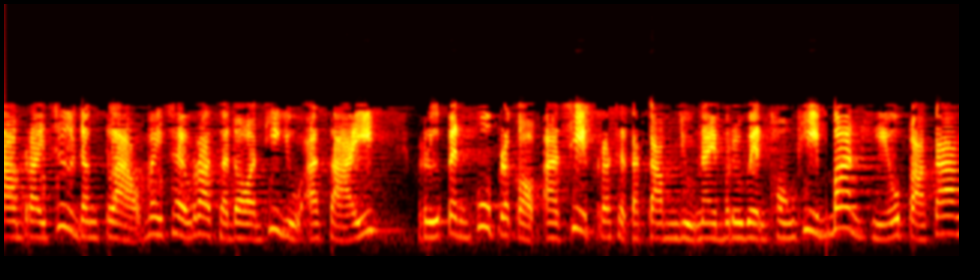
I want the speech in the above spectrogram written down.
ตามรายชื่อดังกล่าวไม่ใช่ราษฎรที่อยู่อาศัย หรือเป็นผู้ประกอบอาชีพเกษตรกรรมอยู่ในบริเวณท้องที่บ้านเหวป่ากั้ง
